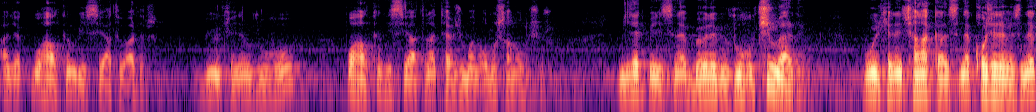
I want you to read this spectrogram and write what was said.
Ancak bu halkın bir hissiyatı vardır. Bir ülkenin ruhu bu halkın hissiyatına tercüman olursan oluşur. Millet Meclisi'ne böyle bir ruhu kim verdi? Bu ülkenin Çanakkale'sinde, Kocatepe'sinde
